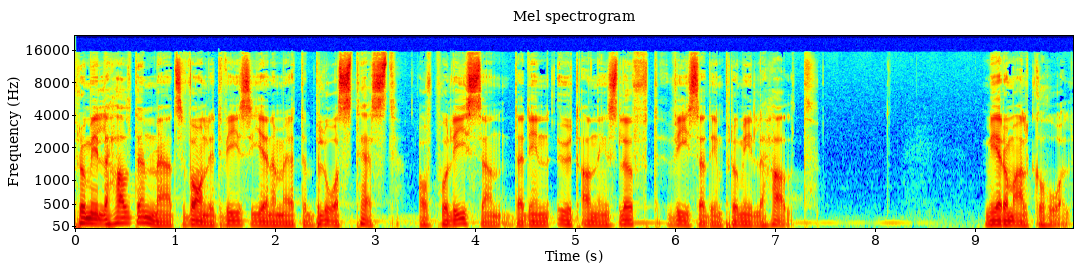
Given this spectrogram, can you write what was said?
Promillehalten mäts vanligtvis genom ett blåstest av polisen där din utandningsluft visar din promillehalt. Mer om alkohol.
